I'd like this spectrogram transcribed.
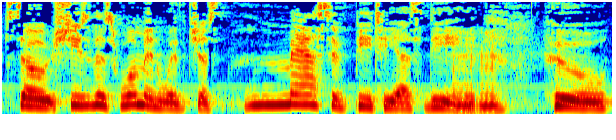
So she's this woman with just massive PTSD mm-hmm. who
